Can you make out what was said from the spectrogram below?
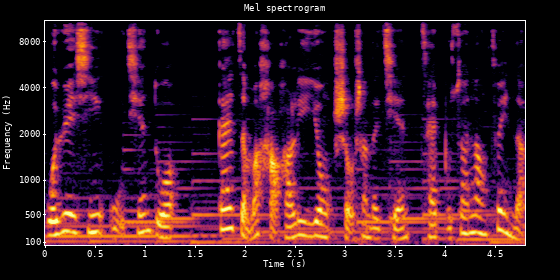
我月薪五千多。该怎么好好利用手上的钱才不算浪费呢？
